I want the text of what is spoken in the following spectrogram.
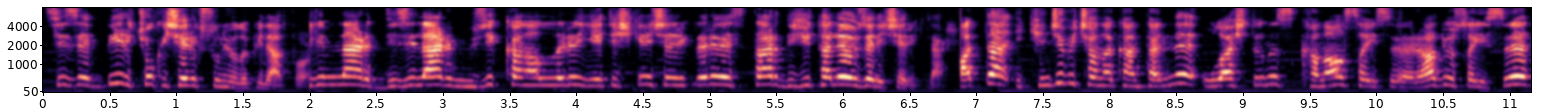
size birçok içerik sunuyordu platform. Filmler, diziler, müzik kanalları, yetişkin içerikleri ve Star Dijital'e özel içerikler. Hatta ikinci bir çanak antenle ulaştığınız kanal sayısı ve radyo sayısı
